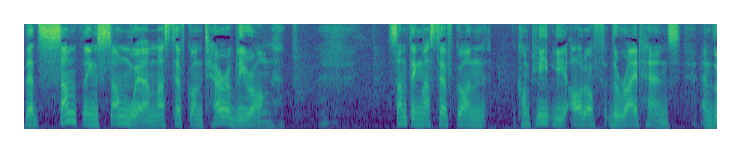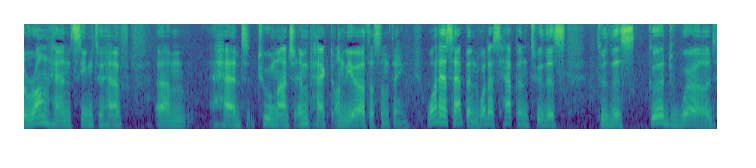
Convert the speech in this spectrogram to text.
that something somewhere must have gone terribly wrong. something must have gone completely out of the right hands, and the wrong hands seem to have um, had too much impact on the earth or something. What has happened? What has happened to this, to this good world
